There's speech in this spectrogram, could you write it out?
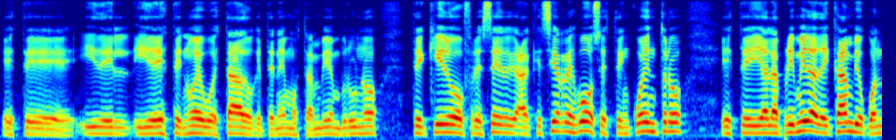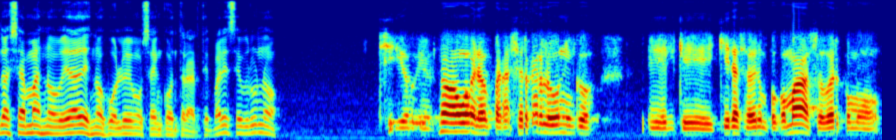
este, y, de este nuevo estado que tenemos también, Bruno, te quiero ofrecer a que cierres vos este encuentro este, y a la primera de cambio, cuando haya más novedades, nos volvemos a encontrar. ¿Te parece, Bruno? Sí, obvio. No, bueno, para cerrar lo único, el que quiera saber un poco más o ver cómo,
